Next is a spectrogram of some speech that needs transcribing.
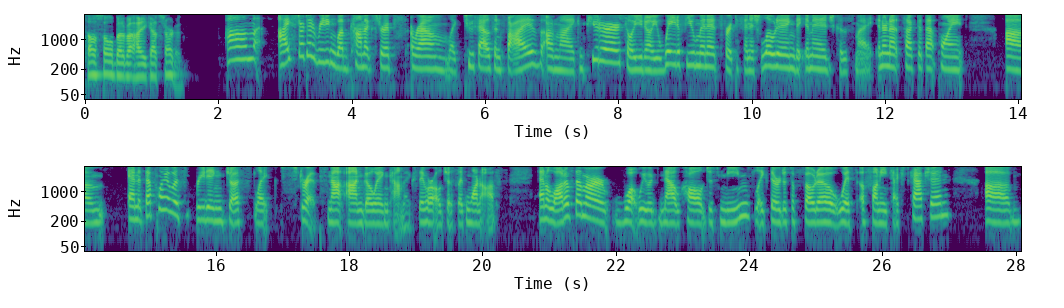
tell us a little bit about how you got started? Um, I started reading webcomic strips around like 2005 on my computer. So, you know, you wait a few minutes for it to finish loading the image because my internet sucked at that point. Um, and at that point, I was reading just like strips, not ongoing comics. They were all just like one offs. And a lot of them are what we would now call just memes. Like they're just a photo with a funny text caption. Um,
